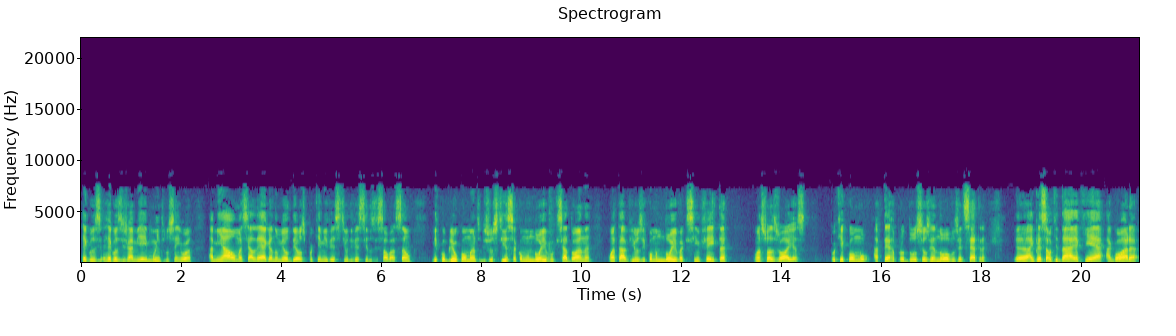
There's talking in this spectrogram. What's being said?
Regozijar-me-ei muito no Senhor, a minha alma se alegra no meu Deus, porque me vestiu de vestidos de salvação, me cobriu com o manto de justiça, como um noivo que se adorna com atavios e como noiva que se enfeita com as suas joias. Porque como a terra produz seus renovos, etc. Eh, a impressão que dá é que é agora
